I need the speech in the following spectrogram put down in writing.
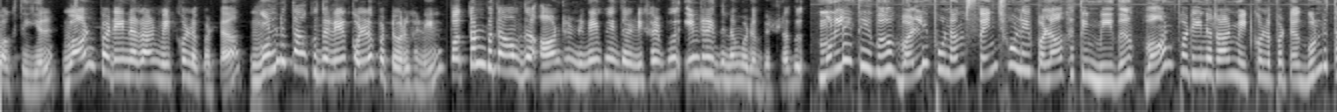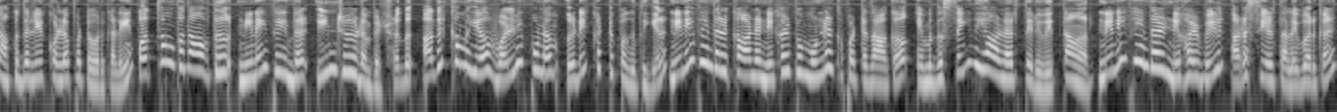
பகுதியில் வான்படையினரால் மேற்கொள்ளப்பட்ட குண்டு தாக்குதலில் கொல்லப்பட்டவர்களின் பத்தொன்பதாவது ஆண்டு நினைவேந்தல் நிகழ்வு இன்றைய தினம் இடம்பெற்றது. முல்லைத்தீவு வள்ளிப்பூனம் செஞ்சோலை வளாகத்தின் மீது வான்படையினரால் மேற்கொள்ளப்பட்ட குண்டு தாக்குதலில் கொல்லப்பட்டவர்களின் பத்தொன்பதாவது நினைவேந்தல் இன்று இடம்பெற்றது. அதற்கமைய வள்ளிப்பூனம் இடைக்கட்டு பகுதியில் நினைவேந்தலுக்கான நிகழ்வு முன்னெடுக்கப்பட்டதாக எமது செய்தியாளர் தெரிவித்தார். நினைவேந்தல் நிகழ்வில் அரசியல் தலைவர்கள்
